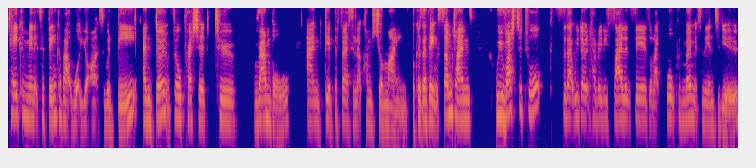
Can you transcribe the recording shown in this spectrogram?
take a minute to think about what your answer would be and don't feel pressured to ramble and give the first thing that comes to your mind. Because I think sometimes we rush to talk so that we don't have any silences or like awkward moments in the interview.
